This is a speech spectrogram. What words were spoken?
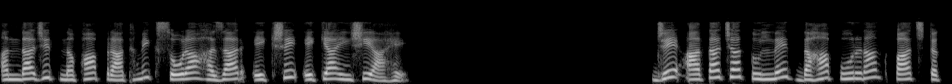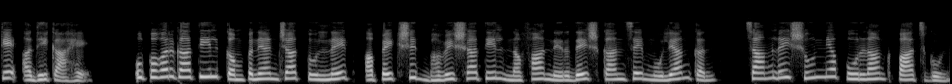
अंदाजित नफा प्राथमिक सोळा हजार एकशे एक्याऐंशी आहे. जे आताच्या तुलनेत दहा पूर्णांक पाच टक्के अधिक आहे. उपवर्गातील कंपन्यांच्या तुलनेत अपेक्षित भविष्यातील नफा निर्देशकांचे मूल्यांकन चांगले शून्य पूर्णांक पाच गुण.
